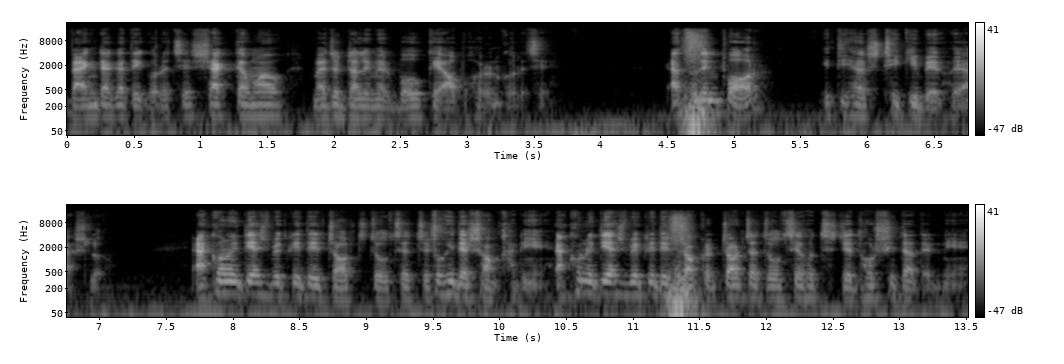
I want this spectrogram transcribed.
ব্যাংক ডাকাতি করেছে, শেখ কামাল মেজর ডালিমের বউকে অপহরণ করেছে। এতদিন পর ইতিহাস ঠিকই বের হয়ে আসলো। এখন ইতিহাস বিকৃতির চর্চা চলছে হচ্ছে শহীদের সংখ্যা নিয়ে। এখন ইতিহাস বিকৃতির চর্চা চলছে হচ্ছে যে ধর্ষিতাদের নিয়ে।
